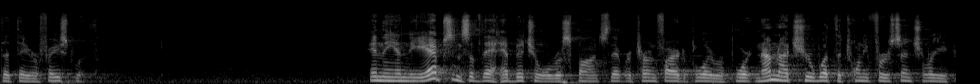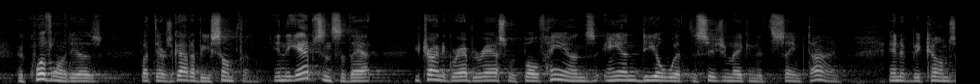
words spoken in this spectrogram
that they are faced with. In the, in the absence of that habitual response, that return fire deploy report, and I'm not sure what the 21st century equivalent is, but there's got to be something. In the absence of that, you're trying to grab your ass with both hands and deal with decision making at the same time. And it becomes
